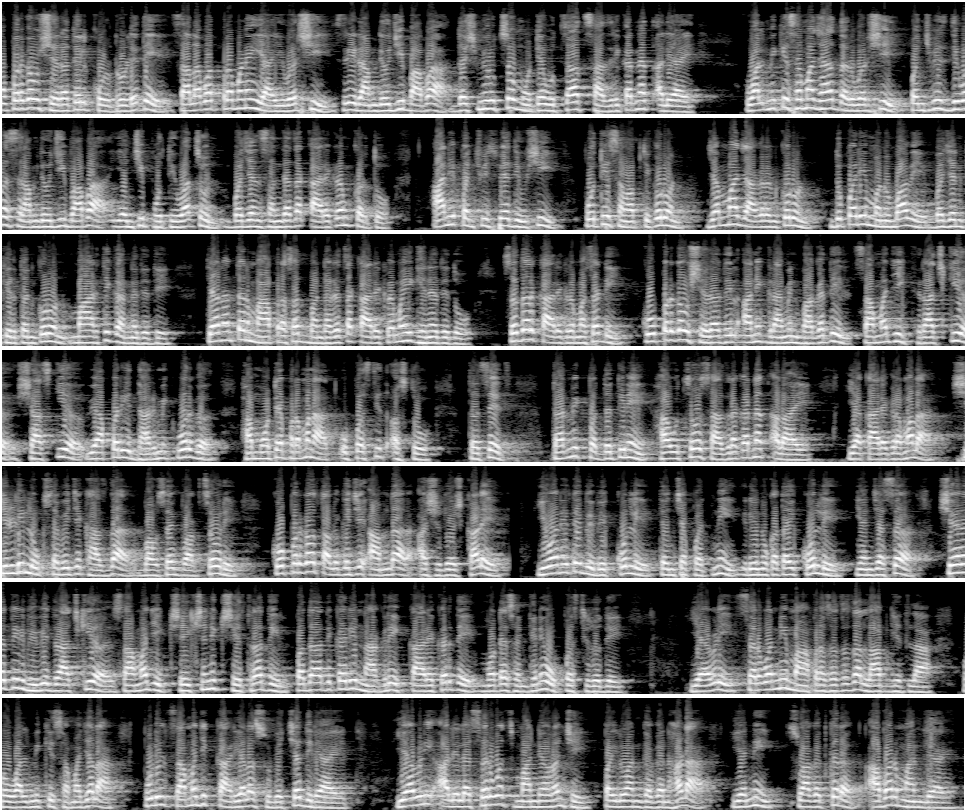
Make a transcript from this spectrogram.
कोपरगाव शहरातील कोर्टरोड येथे सालाबादप्रमाणे याही वर्षी श्री रामदेवजी बाबा दशमी उत्सव मोठ्या उत्साहात साजरी करण्यात आले आहे. वाल्मिकी समाज हा दरवर्षी पंचवीस दिवस रामदेवजी बाबा यांची पोथी वाचून भजन संध्याचा कार्यक्रम करतो आणि पंचवीसव्या दिवशी पोथी समाप्ती करून जम्मा जागरण करून दुपारी मनोभावे भजन कीर्तन करून महाआरती करण्यात येते. त्यानंतर महाप्रसाद भंडाऱ्याचा कार्यक्रमही घेण्यात येतो. सदर कार्यक्रमासाठी कोपरगाव शहरातील आणि ग्रामीण भागातील सामाजिक राजकीय शासकीय व्यापारी धार्मिक वर्ग हा मोठ्या प्रमाणात उपस्थित असतो. तसेच धार्मिक पद्धतीने हा उत्सव साजरा करण्यात आला आहे. या कार्यक्रमाला शिर्डी लोकसभेचे खासदार भाऊसाहेब वागचौरे कोपरगाव तालुक्याचे आमदार आशुतोष काळे युवा नेते विवेक कोल्हे त्यांच्या पत्नी रेणुकाताई कोल्हे यांच्यासह शहरातील विविध राजकीय सामाजिक शैक्षणिक क्षेत्रातील पदाधिकारी नागरिक कार्यकर्ते मोठ्या संख्येने उपस्थित होते. यावेळी सर्वांनी महाप्रसादाचा लाभ घेतला व वाल्मिकी समाजाला पुढील सामाजिक कार्याला शुभेच्छा दिल्या आहेत. यावेळी आलेल्या सर्वच मान्यवरांचे पैलवान गगन हाडा यांनी स्वागत करत आभार मानले आहे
